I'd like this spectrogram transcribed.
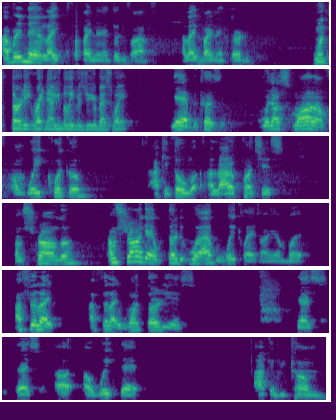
I really didn't like fighting at 35. I like mm. fighting at 30. 130 right now, you believe is your best weight? Yeah, because when I'm small, I'm, I'm way quicker. I can throw a lot of punches. I'm stronger. I'm strong at 30, whatever weight class I am, but I feel like I feel like 130 is that's that's a, a weight that I can become.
